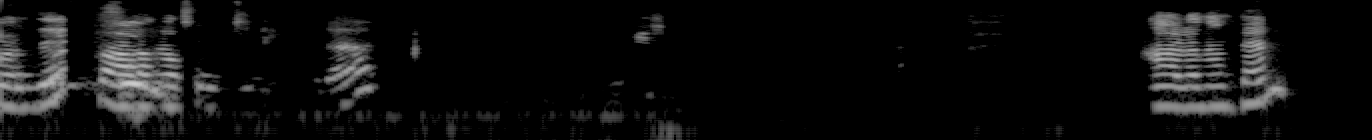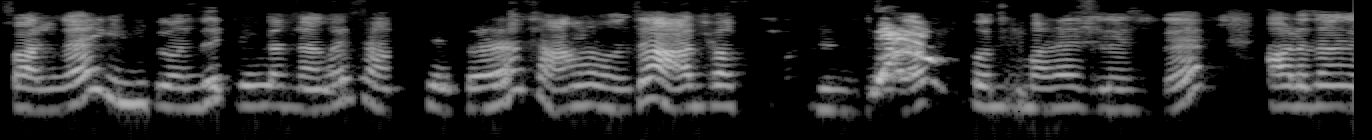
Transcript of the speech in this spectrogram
வந்து பாவக்காய் அவ்வளவுதான் சார் பாருங்க இன்னைக்கு வந்து நாங்க சமைச்சிருக்கிறேன் சாதம் வந்து ஆட் பாக்ஸ் கொஞ்சமா தான் இதுல இருக்கு. அவ்வளவுதாங்க.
